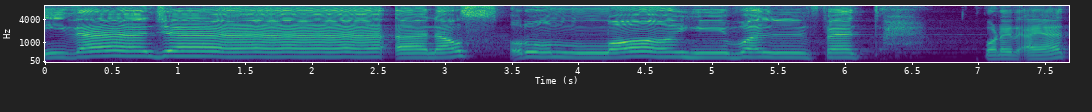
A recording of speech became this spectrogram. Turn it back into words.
إذا جاء نصر الله والفتح পরের আয়াত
